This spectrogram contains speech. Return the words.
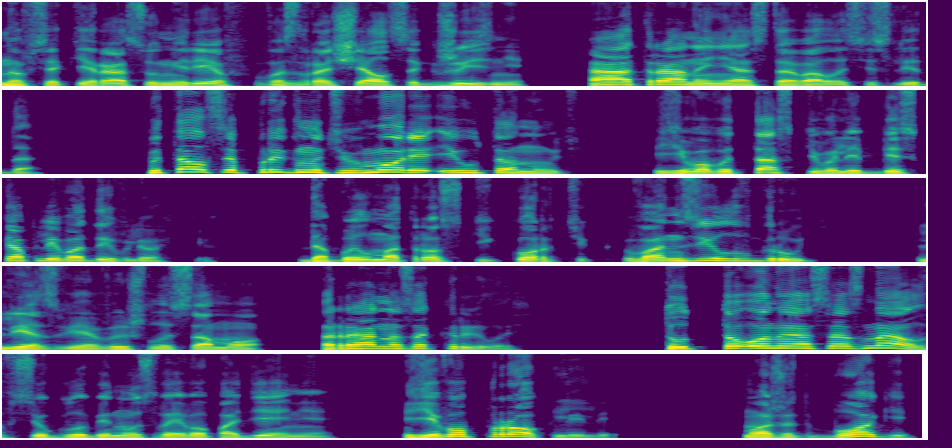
Но всякий раз, умерев, возвращался к жизни, а от раны не оставалось и следа. Пытался прыгнуть в море и утонуть. Его вытаскивали без капли воды в легких. Добыл матросский кортик, вонзил в грудь. Лезвие вышло само, рана закрылась. Тут-то он и осознал всю глубину своего падения. Его прокляли. Может, боги,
